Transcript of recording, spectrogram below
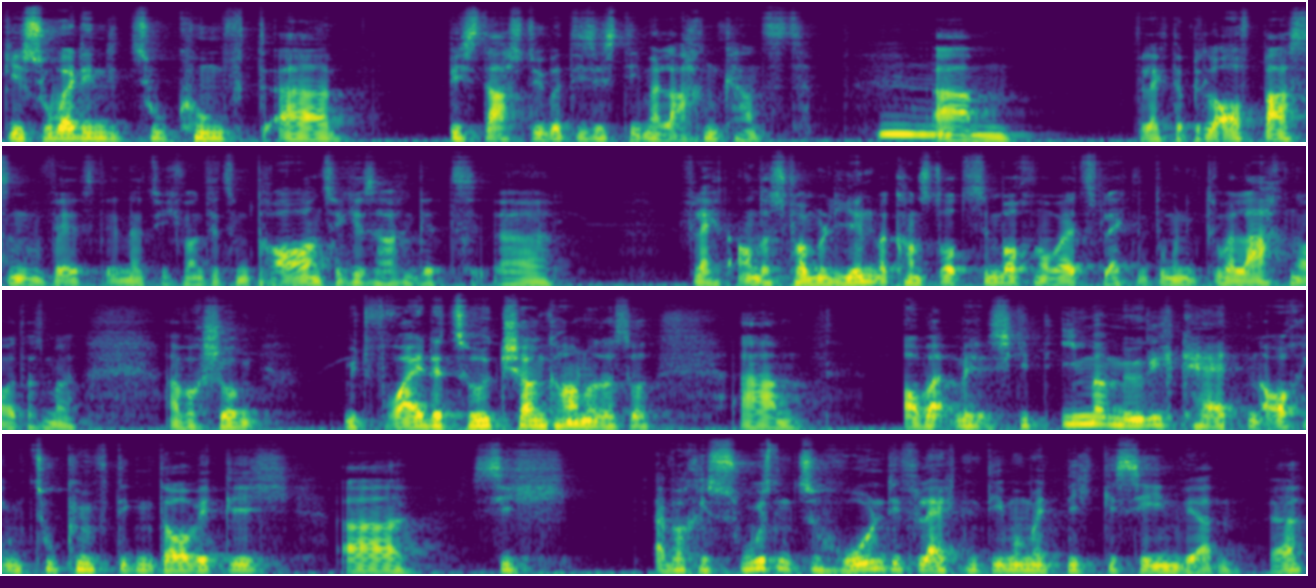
geh so weit in die Zukunft, äh, bis dass du über dieses Thema lachen kannst. Mhm. Ähm, vielleicht ein bisschen aufpassen, natürlich, wenn es jetzt um Trauer und solche Sachen geht, äh, vielleicht anders formulieren. Man kann es trotzdem machen, aber jetzt vielleicht nicht unbedingt drüber lachen, aber dass man einfach schon mit Freude zurückschauen kann mhm. oder so. Ähm, aber es gibt immer Möglichkeiten, auch im Zukünftigen da wirklich äh, sich einfach Ressourcen zu holen, die vielleicht in dem Moment nicht gesehen werden. Ja?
